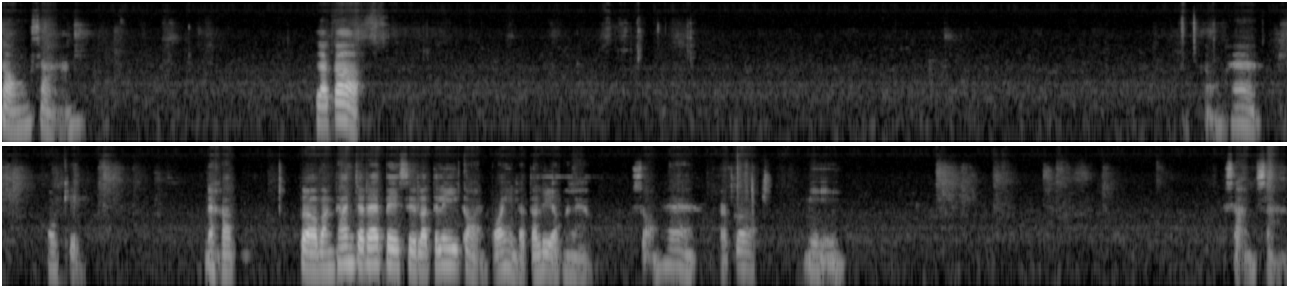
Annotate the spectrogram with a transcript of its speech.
สองสามแล้วก็ สอง ห้าโอเคนะครับเผื่อบางท่านจะได้ไปซื้อลอตเตอรี่ก่อน เพราะเห็นลอตเตอรี่ออกมาแล้วสองห้าแล้วก็มีสามสาม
